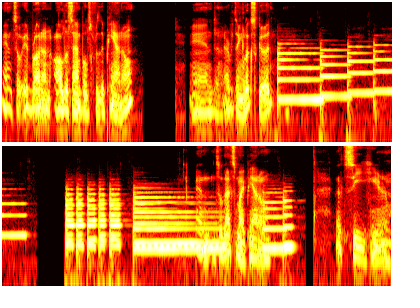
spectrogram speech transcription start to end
And so it brought on all the samples for the piano. And everything looks good. And so that's my piano. let's see here.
